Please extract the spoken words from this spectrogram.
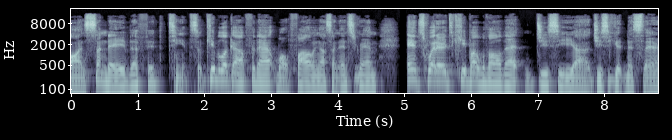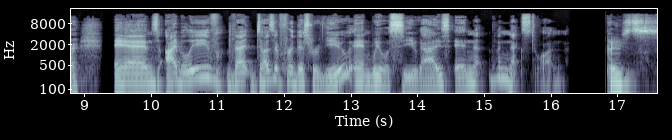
on Sunday the 15th. So keep a lookout for that while following us on Instagram and Twitter to keep up with all that juicy, uh, juicy goodness there. And I believe that does it for this review. And we will see you guys in the next one. Peace.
